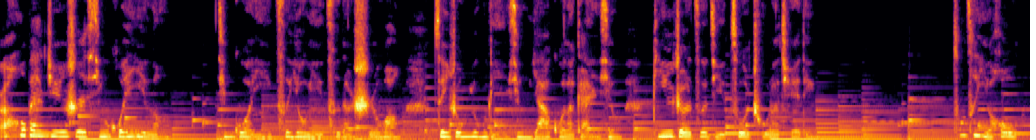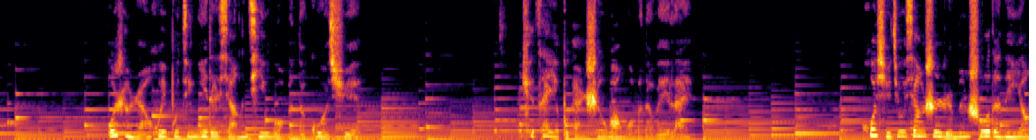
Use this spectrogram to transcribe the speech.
而后半句是心灰意冷。经过一次又一次的失望，最终用理性压过了感性，逼着自己做出了决定。从此以后，我仍然会不经意地想起我们的过去，却再也不敢奢望我们的未来。或许就像是人们说的那样，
